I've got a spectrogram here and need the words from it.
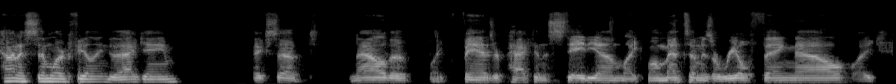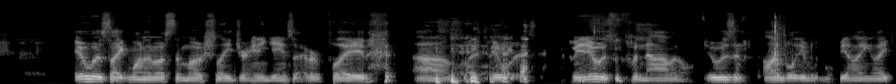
kind of similar feeling to that game, except now the like fans are packed in the stadium. Like momentum is a real thing now. Like it was like one of the most emotionally draining games I've ever played. um, it was, I mean, it was phenomenal. It was an unbelievable feeling. Like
